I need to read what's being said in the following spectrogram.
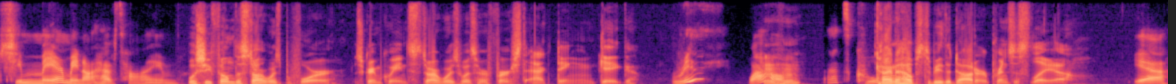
she may or may not have time. Well, she filmed the Star Wars before Scream Queens. Star Wars was her first acting gig. Really? Wow, Mhm. that's cool. Kind of helps to be the daughter of Princess Leia. Yeah,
